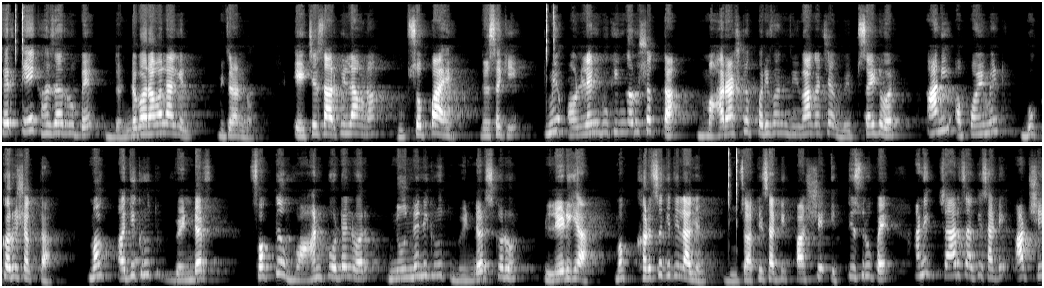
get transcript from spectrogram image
तर एक हजार रुपये दंड भरावा लागेल. मित्रांनो एच एस आर पी लावणं खूप सोपं आहे. जसं की तुम्ही ऑनलाईन बुकिंग करू शकता महाराष्ट्र परिवहन विभागाच्या वेबसाईटवर आणि अपॉइंटमेंट बुक करू शकता. मग अधिकृत वेंडर्स फक्त वाहन पोर्टलवर नोंदणीकृत वेंडर्सकडून प्लेट घ्या. मग खर्च किती लागेल? दुचाकीसाठी पाचशे एकतीस रुपये आणि चार चाकीसाठी आठशे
